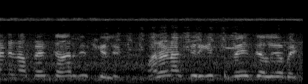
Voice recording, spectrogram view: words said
అంటే నా ఫ్రెండ్ కార్ తీసుకెళ్ళి మళ్ళీ నాకు తిరిగి స్పేస్ జల్గా పెట్టి.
